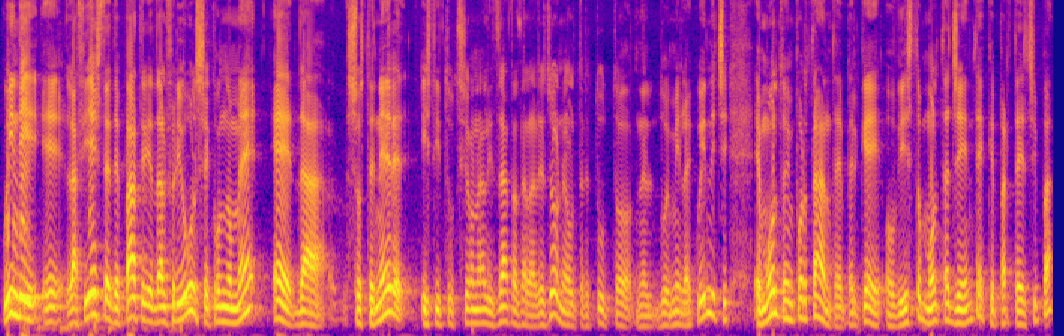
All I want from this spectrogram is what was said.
Quindi eh, la fiesta de patrie dal Friul, secondo me, è da sostenere, istituzionalizzata dalla Regione, oltretutto nel 2015, è molto importante perché ho visto molta gente che partecipa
